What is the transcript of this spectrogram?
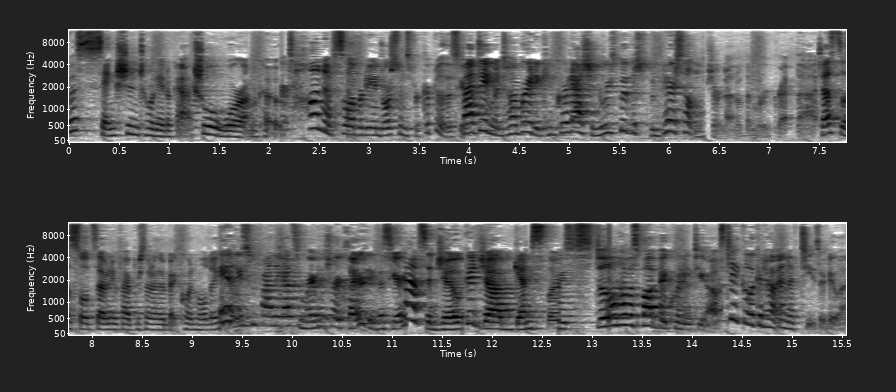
US sanctioned Tornado Cash. Actual war on code. A ton of celebrity endorsements for crypto this year. Matt Damon, Tom Brady, Kim Kardashian, Reese Witherspoon, Paris Hilton. I'm Sure, none of them regret that. Tesla sold 75% of their Bitcoin holdings. Hey, at least we finally got some regulatory clarity this year. That's a joke. Good job, Gensler. We still don't have a spot Bitcoin ETF. Let's take a look at how NFTs are doing.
